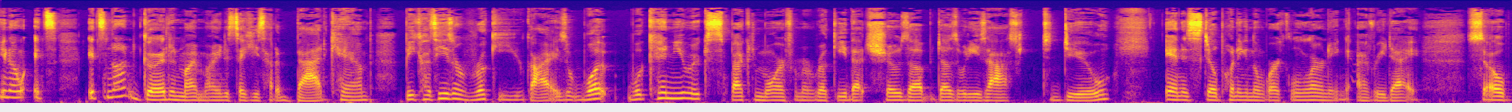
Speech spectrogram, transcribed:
you know, it's it's not good in my mind to say he's had a bad camp because he's a rookie, you guys. What what can you expect more from a rookie that shows up, does what he's asked to do, and is still putting in the work learning every day. So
